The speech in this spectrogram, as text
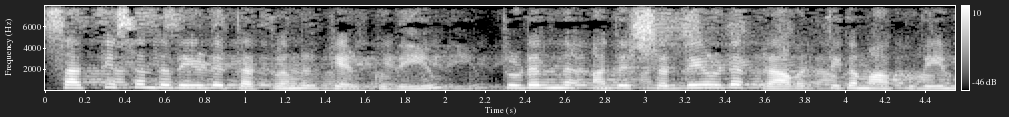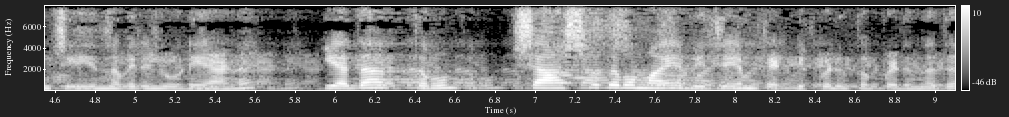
സത്യസന്ധതയുടെ തത്വങ്ങൾ കേൾക്കുകയും തുടർന്ന് അത് ശ്രദ്ധയോടെ പ്രാവർത്തികമാക്കുകയും ചെയ്യുന്നവരിലൂടെയാണ് യഥാർത്ഥവും ശാശ്വതവുമായ വിജയം കെട്ടിപ്പടുക്കപ്പെടുന്നത്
